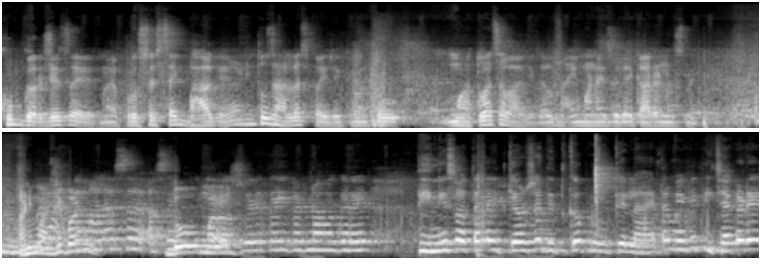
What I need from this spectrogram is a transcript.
खूप गरजेचं आहे. म्हणजे प्रोसेसचा एक भाग आहे आणि तो झालाच पाहिजे किंवा तो महत्त्वाचा भाग आहे. त्याला नाही म्हणायचं काही कारणच नाही. आणि माझी पण मला दो वगैरे तिने स्वतःला इतक्या वर्षात इतकं प्रूव्ह केलं आहे. तर मे बी तिच्याकडे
